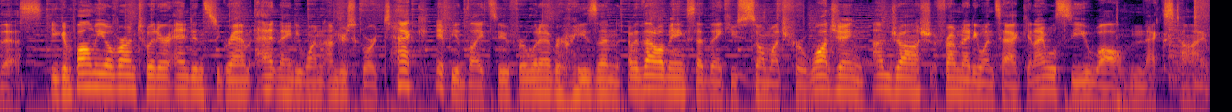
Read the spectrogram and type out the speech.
this. You can follow me over on Twitter and Instagram at 91 underscore tech if you'd like to for whatever reason. And with that all being said, thank you so much for watching. I'm Josh from 91 Tech, and I will see you all next time.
